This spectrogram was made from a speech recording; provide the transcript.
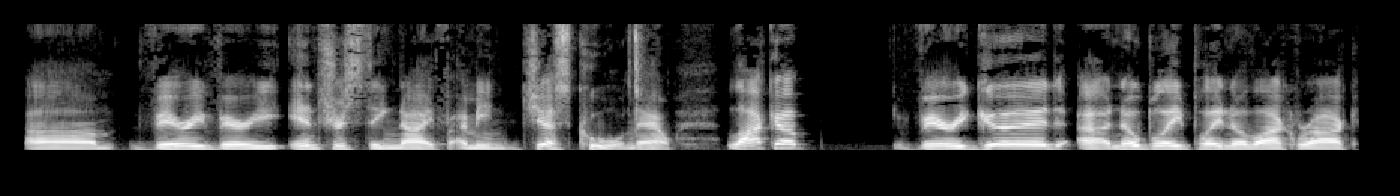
Um, very, very interesting knife. I mean, just cool. Now, lockup, very good. Uh, no blade play, no lock rock.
